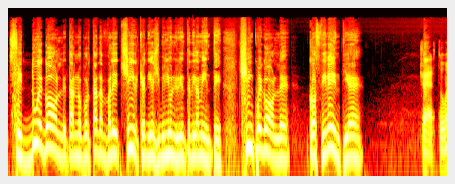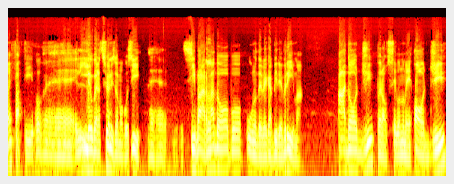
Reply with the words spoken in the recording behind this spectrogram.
se due gol ti hanno portato a valere circa 10 milioni orientativamente 5 gol costi 20 eh Certo, ma infatti eh, le operazioni sono così, eh, si parla dopo, uno deve capire prima. Ad oggi, però, secondo me, oggi,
